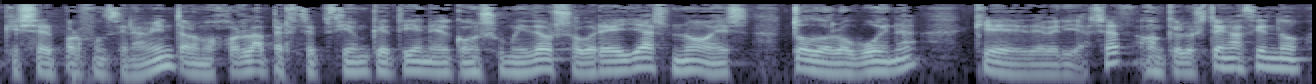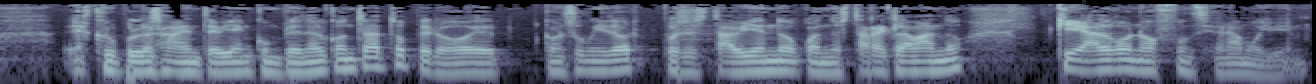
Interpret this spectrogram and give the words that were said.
que ser por funcionamiento. A lo mejor la percepción que tiene el consumidor sobre ellas no es todo lo buena que debería ser, aunque lo estén haciendo escrupulosamente bien cumpliendo el contrato, pero el consumidor pues está viendo cuando está reclamando que algo no funciona muy bien.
